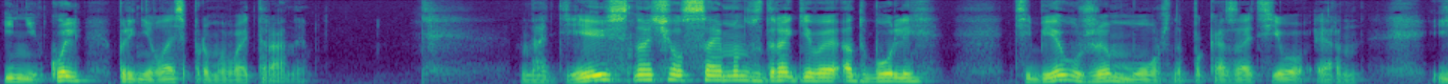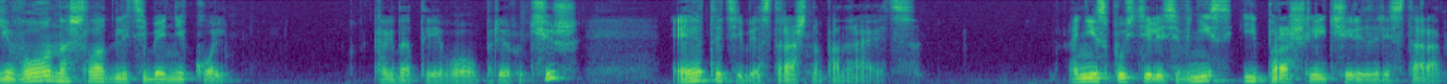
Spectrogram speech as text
и Николь принялась промывать раны. «Надеюсь», — начал Саймон, вздрагивая от боли, — «тебе уже можно показать его, Эрн. Его нашла для тебя Николь. Когда ты его приручишь, это тебе страшно понравится». Они спустились вниз и прошли через ресторан.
